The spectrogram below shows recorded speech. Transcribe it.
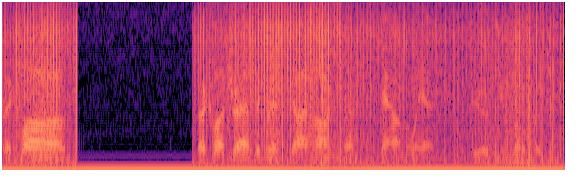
Reklaw, Reklaw traffic, Red Skyhawk, left downwind 02, low approach.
